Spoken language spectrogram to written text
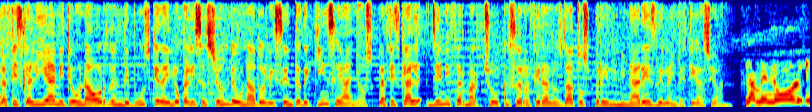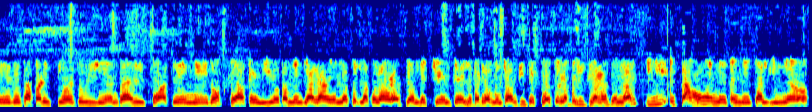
La Fiscalía emitió una orden de búsqueda y localización de una adolescente de 15 años. La fiscal Jennifer Marchuk se refiere a los datos preliminares de la investigación. La menor eh, desapareció de su vivienda el 4 de enero. Se ha pedido también ya la, colaboración de gente del Departamento Antisecuestro de la Policía Nacional y estamos en, esa línea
